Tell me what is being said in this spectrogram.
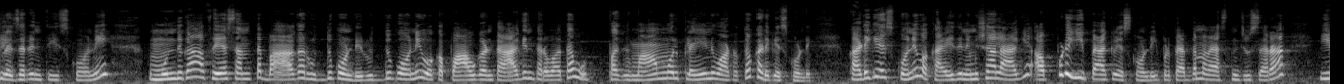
గ్లెజరిన్ తీసుకొని ముందుగా ఫేస్ అంతా బాగా రుద్దుకోండి. రుద్దుకొని ఒక పావు గంట ఆగిన తర్వాత మామూలు ప్లెయిన్ వాటర్తో కడిగేసుకోండి. కడిగేసుకొని ఒక ఐదు నిమిషాలు ఆగి అప్పుడు ఈ ప్యాక్ వేసుకోండి. ఇప్పుడు పెద్దమ్మ వేస్తుంది చూసారా? ఈ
